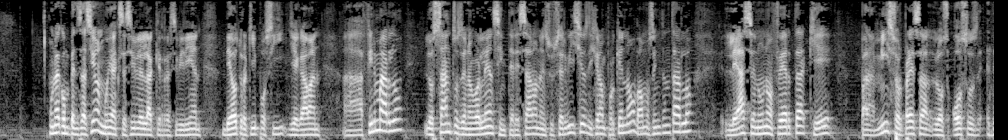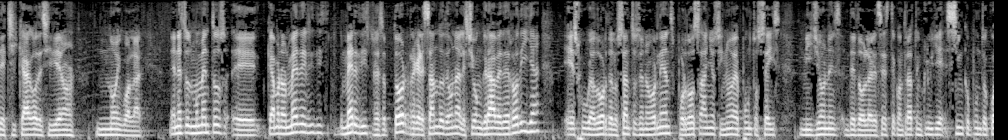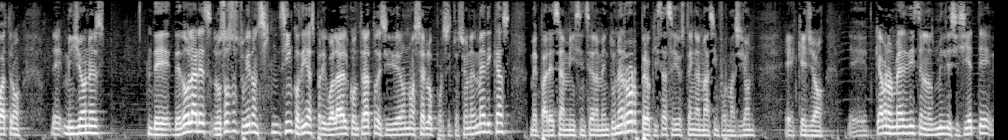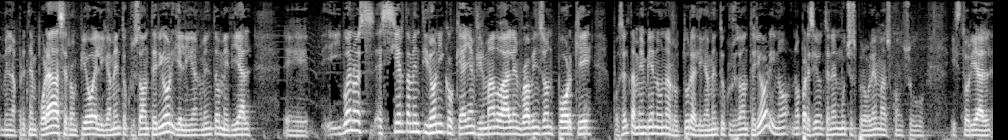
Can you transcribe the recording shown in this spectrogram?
una compensación muy accesible la que recibirían de otro equipo si llegaban a firmarlo. Los Santos de Nueva Orleans se interesaron en sus servicios, dijeron, ¿por qué no? Vamos a intentarlo. Le hacen una oferta que, para mi sorpresa, los Osos de Chicago decidieron no igualar. En estos momentos, eh, Cameron Meredith, receptor, regresando de una lesión grave de rodilla, es jugador de los Santos de Nueva Orleans por dos años y 9.6 millones de dólares. Este contrato incluye 5.4 eh, millones de, dólares. Los Osos tuvieron cinco días para igualar el contrato, decidieron no hacerlo por situaciones médicas. Me parece a mí sinceramente un error, pero quizás ellos tengan más información eh, que yo. Eh, Cameron Meredith en el 2017, en la pretemporada, se rompió el ligamento cruzado anterior y el ligamento medial. Eh, y bueno, es, ciertamente irónico que hayan firmado a Allen Robinson porque pues él también viene una ruptura del ligamento cruzado anterior y no, no parecieron tener muchos problemas con su historial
